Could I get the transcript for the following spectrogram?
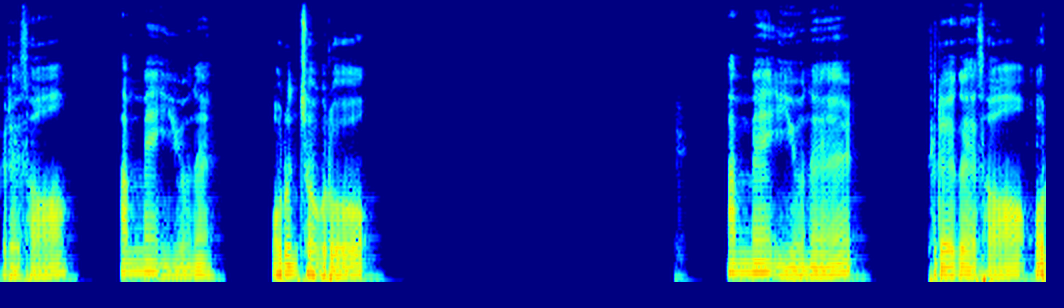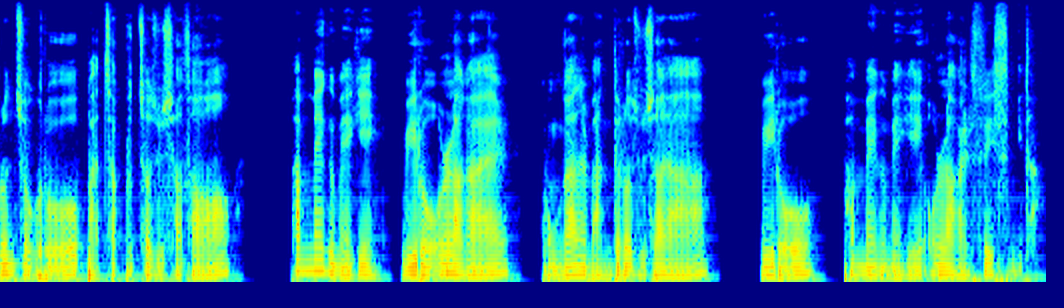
그래서 판매 이윤을 오른쪽으로 판매 이윤을 드래그해서 오른쪽으로 바짝 붙여 주셔서 판매 금액이 위로 올라갈 공간을 만들어 주셔야 위로 판매 금액이 올라갈 수 있습니다.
